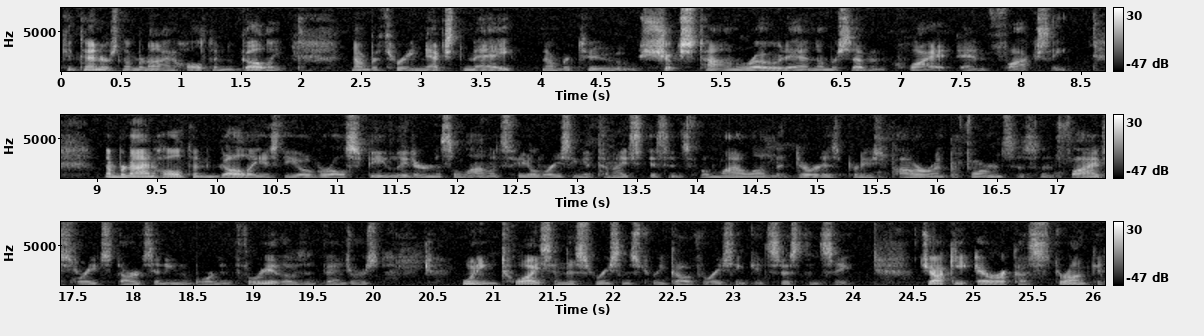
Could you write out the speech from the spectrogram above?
Contenders number 9, Halton Gully. Number 3, Next May number two, Shookstown Road, and number seven, Quiet and Foxy. Number nine, Halton Gully is the overall speed leader in this allowance field, racing at tonight's distance of a mile on the dirt, has produced power run performances in five straight starts, hitting the board in three of those adventures, winning twice in this recent streak of racing consistency. Jockey Erica Strunk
